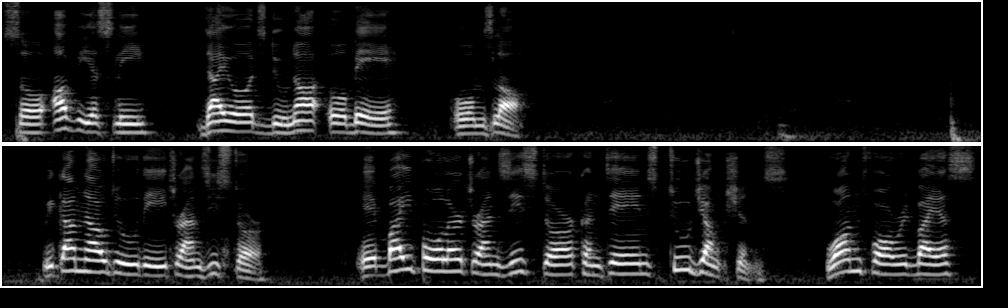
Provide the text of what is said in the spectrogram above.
So obviously diodes do not obey Ohm's law. We come now to the transistor. A bipolar transistor contains two junctions, one forward bias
